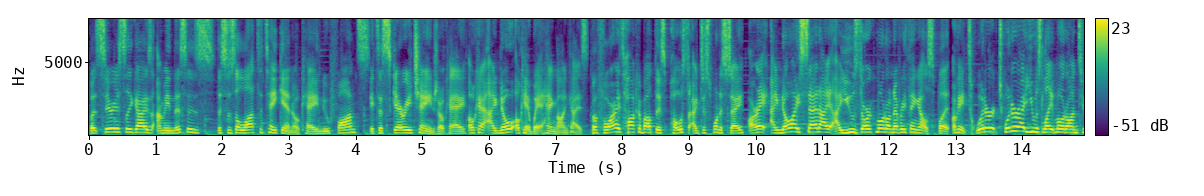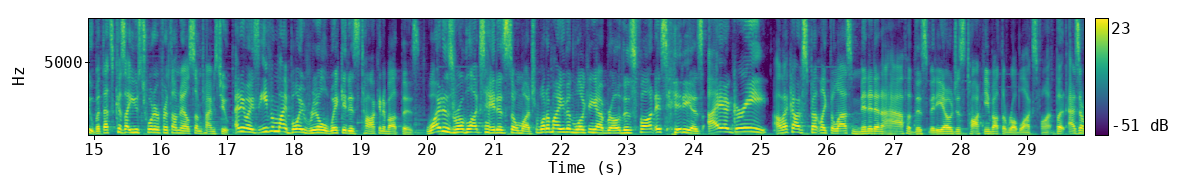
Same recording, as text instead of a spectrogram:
But seriously, guys, I mean, this is, this is a lot to take in, okay? New fonts, it's a scary change, okay? Okay, I know, okay, wait, hang on, guys. Before I talk about this post, I just want to say, all right, I know I said I, I use dark mode on everything else, but okay, Twitter, Twitter I use light mode on too, but that's because I use Twitter for thumbnails sometimes too. Anyways, even my boy Real Wicked is talking about this. Why does Roblox hate it so much? What am I even looking at, bro? This font is hideous. I agree. I like how I've spent like the last minute and a half of this video just talking about the Roblox font, but as a,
